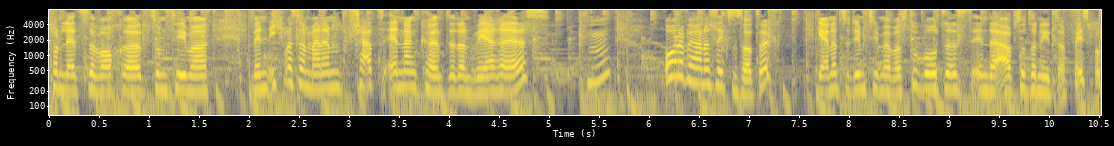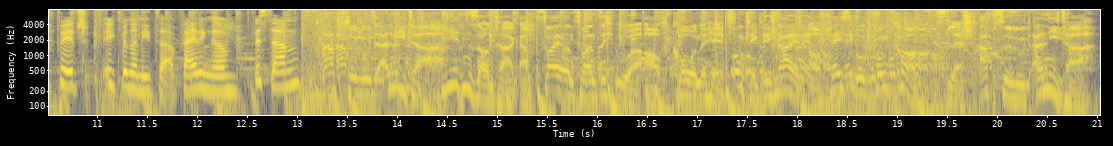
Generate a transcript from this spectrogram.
von letzter Woche zum Thema, wenn ich was an meinem Schatz ändern könnte, dann wäre es. Hm? Oder wir hören uns nächsten Sonntag. Gerne zu dem Thema, was du votest, in der Absolut Anita Facebook-Page. Ich bin Anita Ableidinger. Bis dann. Absolut Anita. Jeden Sonntag ab 22 Uhr auf Krone Hit. Und klick dich rein auf facebook.com slash absolutanita.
